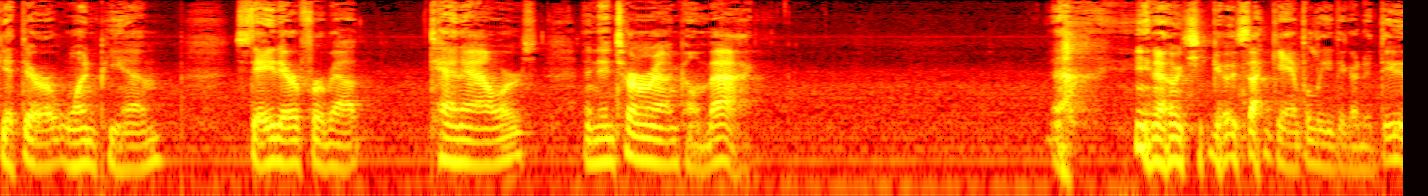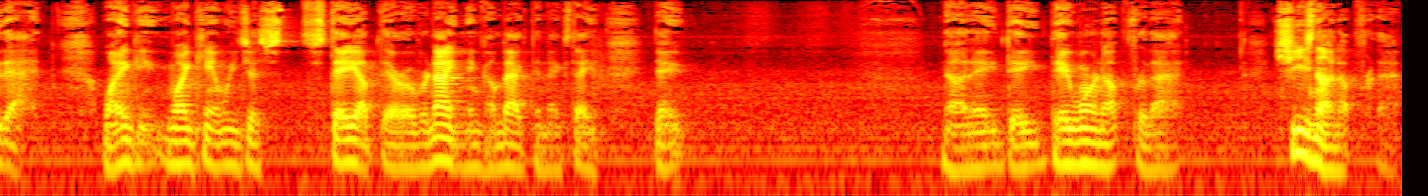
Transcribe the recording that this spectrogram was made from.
get there at one p.m., stay there for about ten hours, and then turn around and come back. you know, she goes, I can't believe they're going to do that. Why can't, why can't we just stay up there overnight and then come back the next day? They, no, they, they, they weren't up for that. She's not up for that.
